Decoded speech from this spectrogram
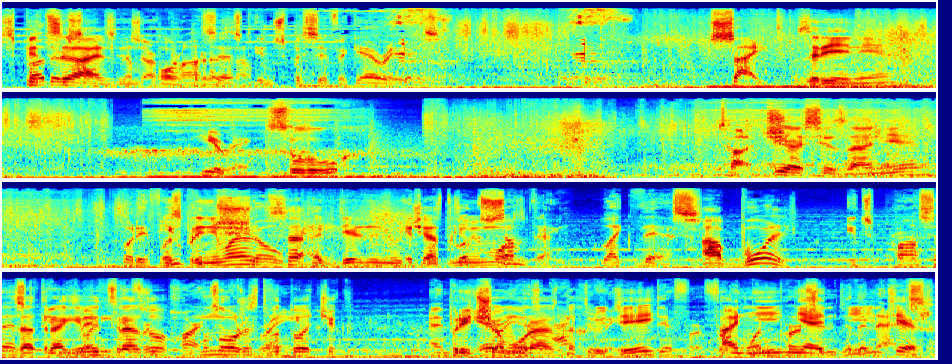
специальным образом. Зрение, слух. И осязание воспринимаются отдельными участками мозга. А боль затрагивает сразу множество точек, причем у разных людей они не одни и те же.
